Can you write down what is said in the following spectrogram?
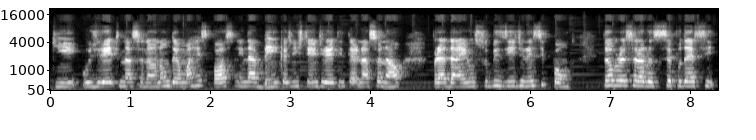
que o direito nacional não deu uma resposta, ainda bem que a gente tem o direito internacional para dar um subsídio nesse ponto. Então, professora Lúcia, se você pudesse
